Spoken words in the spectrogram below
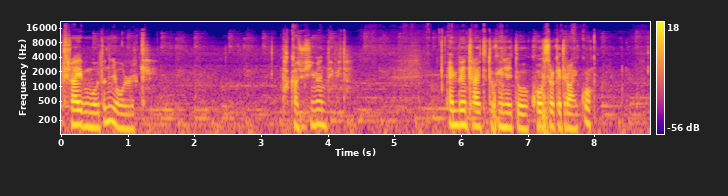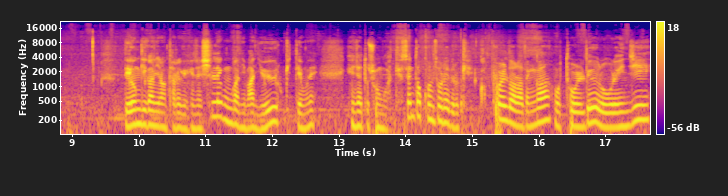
드라이브 모드는 이걸로 이렇게 바꿔주시면 됩니다. 앰비언트 라이트도 굉장히 또 고급스럽게 들어가 있고 내연기관이랑 다르게 굉장히 실내 공간이 많이 여유롭기 때문에 굉장히 또 좋은 것 같아요. 센터 콘솔에도 이렇게 컵홀더라든가 오토홀드, 로우레인지,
